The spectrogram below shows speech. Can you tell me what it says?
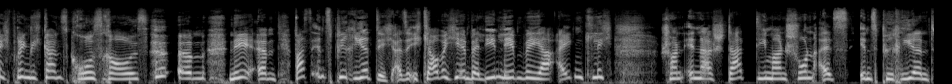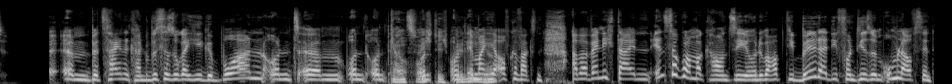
ich bring dich ganz groß raus. Ähm, nee, ähm, was inspiriert dich? Also ich glaube, hier in Berlin leben wir ja eigentlich schon in einer Stadt, die man schon als inspirierend ähm, bezeichnen kann. Du bist ja sogar hier geboren und und und und Ganz und, wichtig, und Berlin, immer hier aufgewachsen. Aber wenn ich deinen Instagram-Account sehe und überhaupt die Bilder, die von dir so im Umlauf sind,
